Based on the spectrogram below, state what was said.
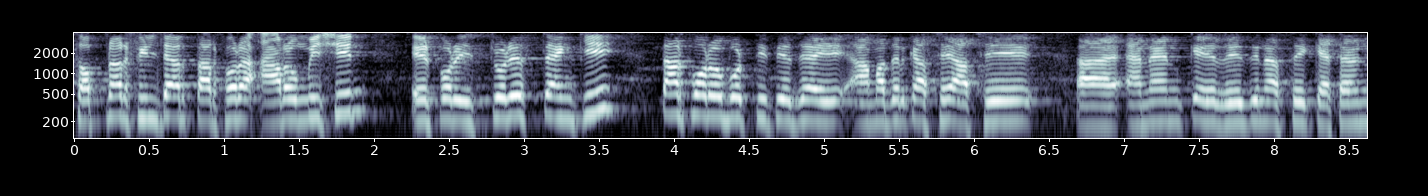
softener filter তারপরে আরও মেশিন এরপরে স্টোরেজ ট্যাঙ্কি তার পরবর্তীতে যে আমাদের কাছে আছে অ্যানান রেজিন আছে ক্যাটায়ন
